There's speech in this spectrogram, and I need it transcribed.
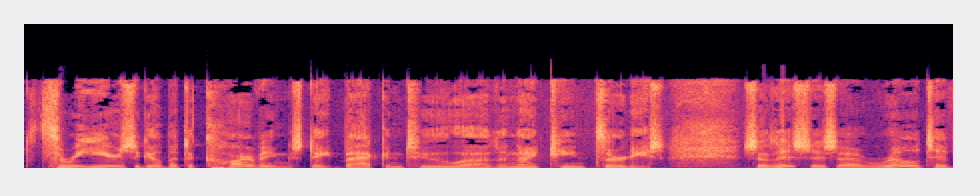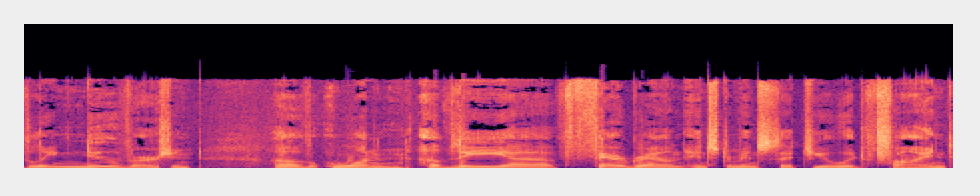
three years ago, but the carvings date back into uh, the 1930s. So this is a relatively new version of one of the uh, fairground instruments that you would find.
